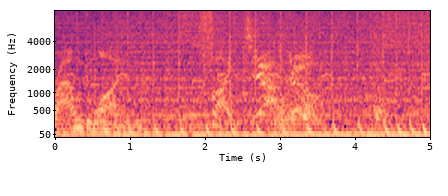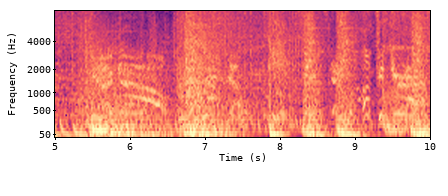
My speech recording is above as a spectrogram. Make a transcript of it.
Round one. Fight. I'll kick your ass!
